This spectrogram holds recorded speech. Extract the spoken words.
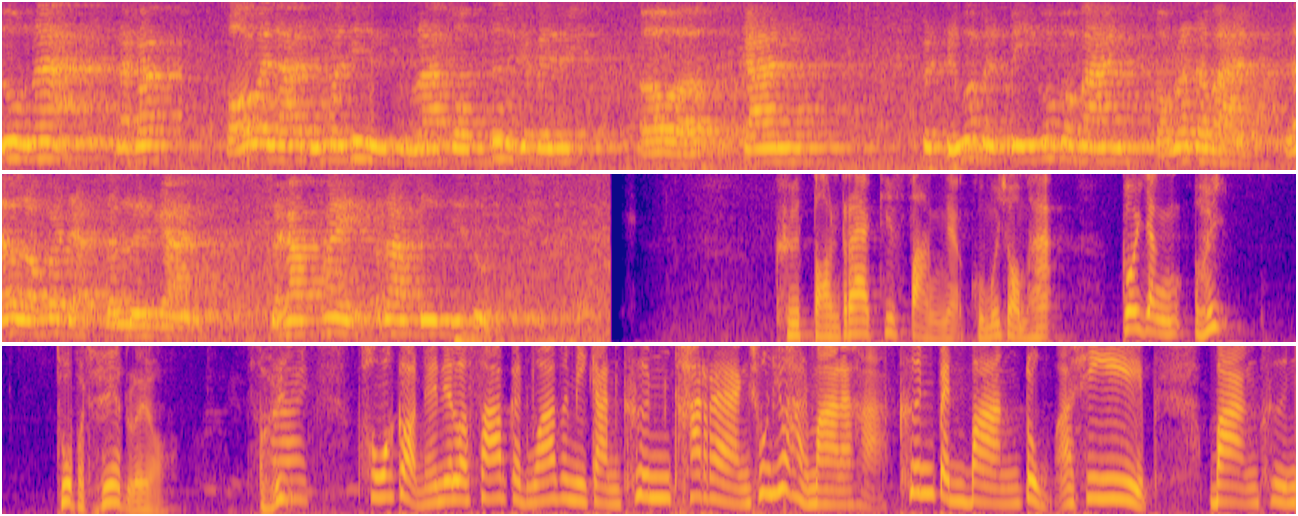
ล่วงหน้านะครับ ขอเวลาถึงวันที่ 1 ตุลาคม ซึ่งจะเป็นเอ่อการเป็นถือว่าเป็นปีงบประมาณของรัฐบาล แล้วเราก็จะดำเนินการนะครับให้ราบรื่นที่สุด คือตอนแรกที่ฟังเนี่ยคุณผู้ชมฮะ ก็ยังเฮ้ยทั่วประเทศเลยเหรอเฮ้ยใช่เพราะว่าก่อนหน้านี้เราทราบกันว่าจะมีการขึ้นค่าแรงช่วงที่ผ่านมานะคะ ขึ้นเป็นบางกลุ่มอาชีพ บางพื้น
